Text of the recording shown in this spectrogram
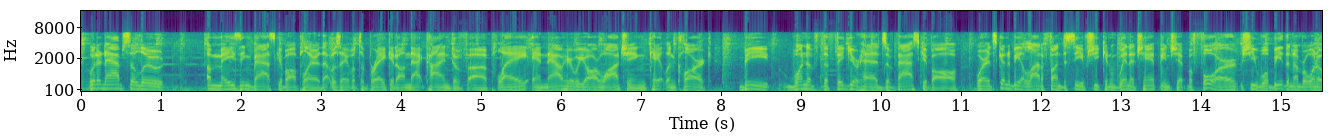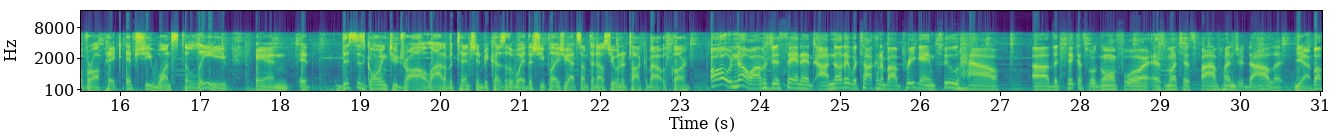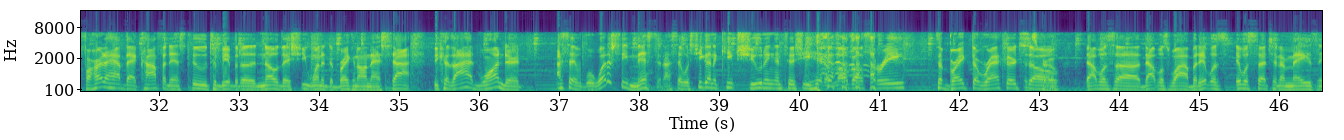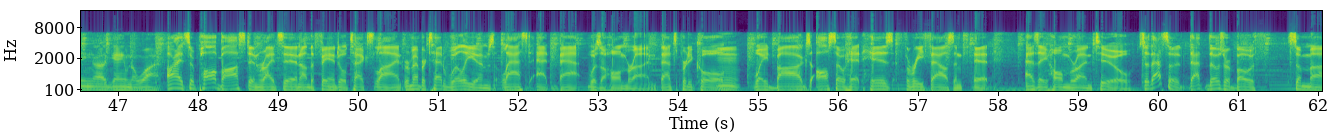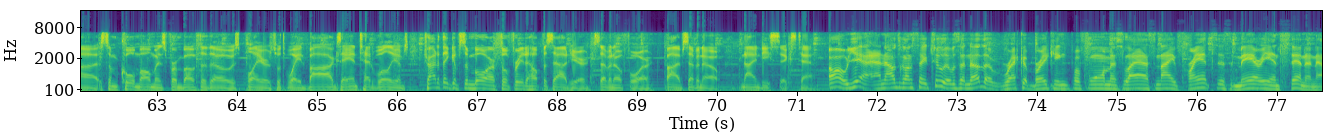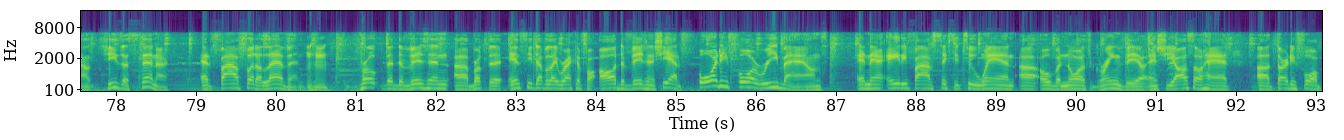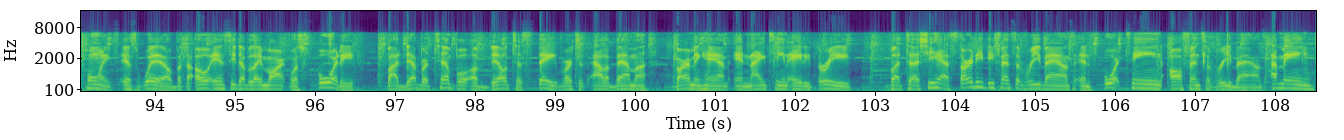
What an absolute amazing basketball player that was able to break it on that kind of uh, play. And now here we are watching Caitlin Clark be one of the figureheads of basketball, where it's going to be a lot of fun to see if she can win a championship before she will be the number one overall pick if she wants to leave. And it this is going to draw a lot of attention because of the way that she plays. You had something else you want to talk about with Clark? Oh no, I was just saying that I know they were talking about pregame too, how uh, the tickets were going for as much as five hundred dollars. Yeah. But for her to have that confidence too, to be able to know that she wanted to break it on that shot, because I had wondered. I said, well, what if she missed it? I said, was she going to keep shooting until she hit a logo three to break the record? That's so true. that was uh, that was wild, but it was it was such an amazing uh, game to watch. All right, so Paul Boston writes in on the FanDuel text line. Remember, Ted Williams' last at bat was a home run. That's pretty cool. Mm. Wade Boggs also hit his 3,000th hit. As a home run too. So that's a that those are both some uh, some cool moments from both of those players with Wade Boggs and Ted Williams. Trying to think of some more. Feel free to help us out here. 704-570-9610. Oh yeah, and I was going to say too, it was another record-breaking performance last night. Francis Marion center. Now she's a center at five foot 11 Mm-hmm. broke the division, uh, broke the NCAA record for all divisions. She had 44 rebounds in their 85-62 win uh, over North Greenville, and she also had uh, 34 points as well. But the old NCAA mark was 40 by Deborah Temple of Delta State versus Alabama Birmingham in 1983. But uh, she has 30 defensive rebounds and 14 offensive rebounds. I mean,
